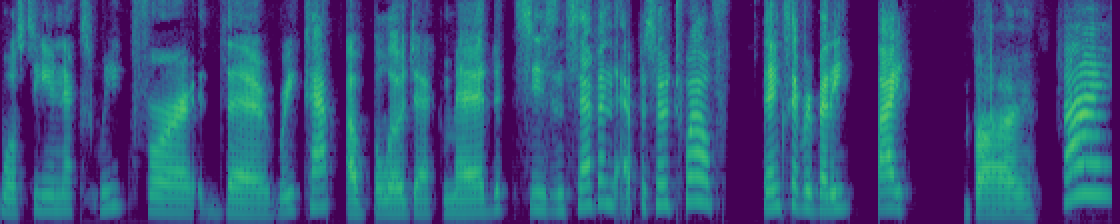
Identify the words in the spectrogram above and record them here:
We'll see you next week for the recap of Below Deck Med Season 7, Episode 12. Thanks, everybody. Bye. Bye. Bye.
